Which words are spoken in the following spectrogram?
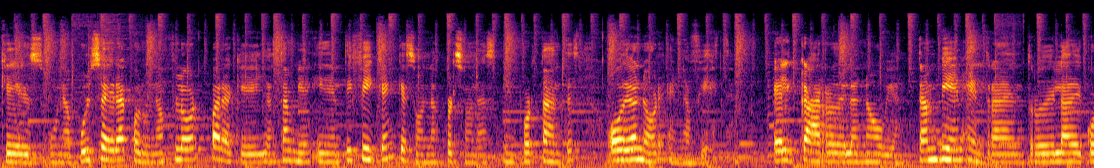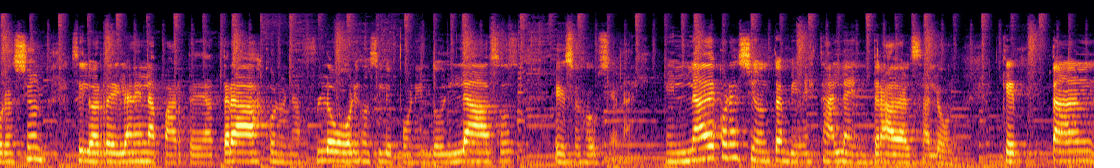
que es una pulsera con una flor para que ellas también identifiquen que son las personas importantes o de honor en la fiesta. El carro de la novia también entra dentro de la decoración. Si lo arreglan en la parte de atrás con unas flores o si le ponen dos lazos, eso es opcional. En la decoración también está la entrada al salón qué tan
